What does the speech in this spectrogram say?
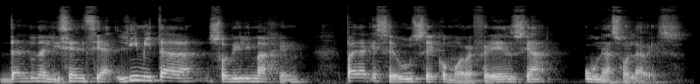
dando una licencia limitada sobre la imagen para que se use como referencia una sola vez.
